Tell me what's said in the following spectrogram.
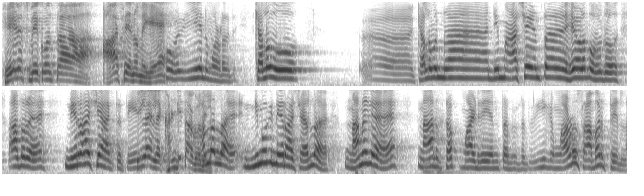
ಹೇಳಿಸ್ಬೇಕು ಅಂತ ಆಸೆ ನಮಗೆ. ಏನು ಮಾಡೋದು? ಕೆಲವು ಕೆಲವನ್ನ ನಿಮ್ಮ ಆಸೆ ಅಂತ ಹೇಳಬಹುದು ಆದರೆ ನಿರಾಶೆ ಆಗ್ತತಿ. ಇಲ್ಲ ಇಲ್ಲ ಖಂಡಿತ ಆಗೋದು ಅಲ್ಲಲ್ಲ ನಿಮಗೆ ನಿರಾಶೆ ಅಲ್ಲ ನನಗೆ ನಾನು ತಪ್ಪು ಮಾಡಿದೆ ಅಂತ ಅನಿಸ್ತದೆ. ಈಗ ಮಾಡೋ ಸಾಮರ್ಥ್ಯ ಇಲ್ಲ.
